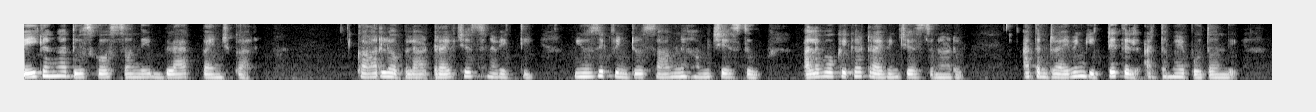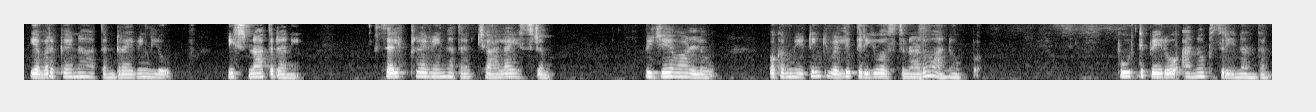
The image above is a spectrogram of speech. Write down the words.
వేగంగా దూసుకువస్తుంది బ్లాక్ బెంచ్ కార్. కార్ లోపల డ్రైవ్ చేస్తున్న వ్యక్తి మ్యూజిక్ వింటూ సాంగ్ని హమ్ చేస్తూ అలవోకిగా డ్రైవింగ్ చేస్తున్నాడు. అతని డ్రైవింగ్ ఇట్టే తెలి అర్థమైపోతోంది. ఎవరికైనా అతని డ్రైవింగ్లో నిష్ణాతుడని. సెల్ఫ్ డ్రైవింగ్ అతనికి చాలా ఇష్టం. విజయవాడలో ఒక మీటింగ్కి వెళ్ళి తిరిగి వస్తున్నాడు అనూప్. పూర్తి పేరు అనూప్ శ్రీనందన్.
